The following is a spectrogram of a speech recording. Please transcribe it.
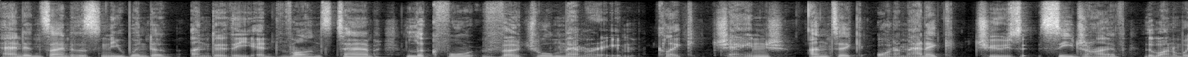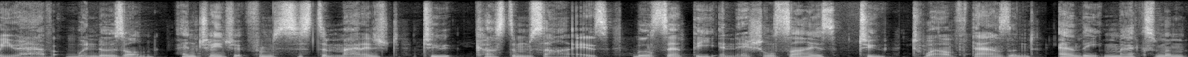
and inside of this new window, under the Advanced tab, look for Virtual Memory. Click Change, untick Automatic, choose C drive, the one where you have Windows on, and change it from System Managed to Custom Size. We'll set the initial size to 12,000 and the maximum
